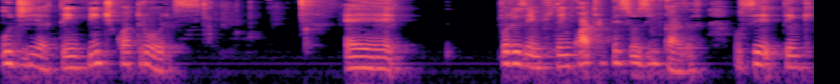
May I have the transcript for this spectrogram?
O dia tem 24 horas. É, por exemplo, tem quatro pessoas em casa. Você tem que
